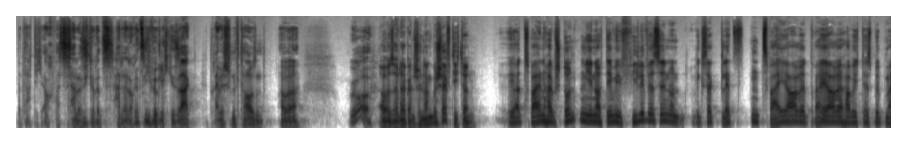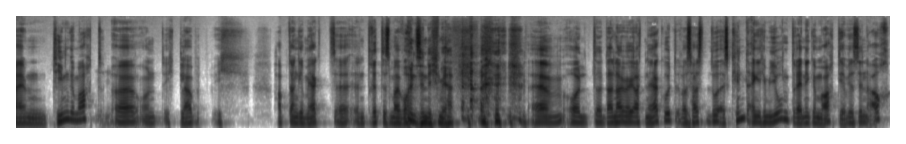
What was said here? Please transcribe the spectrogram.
da dachte ich auch, was das hat er sich doch jetzt, hat er doch jetzt nicht wirklich gesagt. Drei bis 5.000. Aber ja, Aber seid ihr ganz schön lang beschäftigt dann. Ja, zweieinhalb Stunden, je nachdem, wie viele wir sind. Und wie gesagt, letzten zwei Jahre, drei Jahre habe ich das mit meinem Team gemacht. Äh, und ich glaube, ich habe dann gemerkt, äh, ein drittes Mal wollen sie nicht mehr. ähm, und äh, dann habe ich mir gedacht, naja gut, was hast du als Kind eigentlich im Jugendtraining gemacht? Ja, wir sind auch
